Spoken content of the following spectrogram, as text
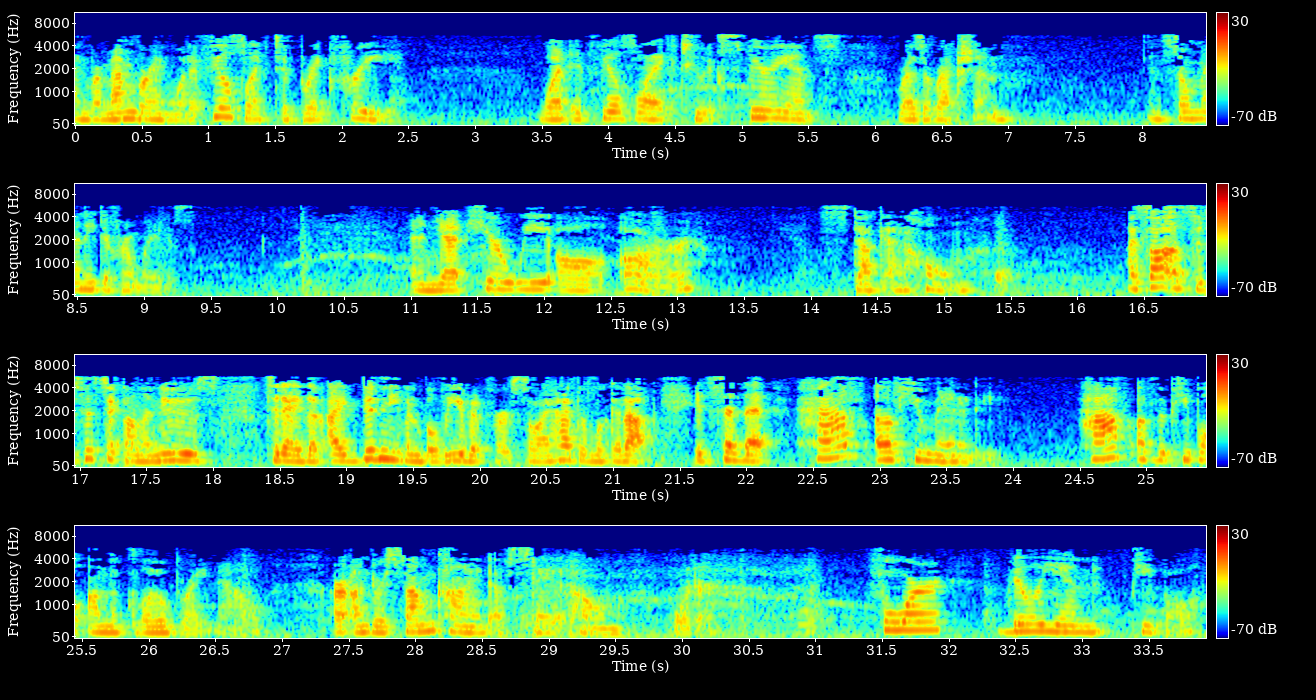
and remembering what it feels like to break free, what it feels like to experience resurrection in so many different ways. And yet, here we all are, stuck at home. I saw a statistic on the news today that I didn't even believe at first, so I had to look it up. It said that half of humanity, half of the people on the globe right now, are under some kind of stay at home order. Four billion people.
